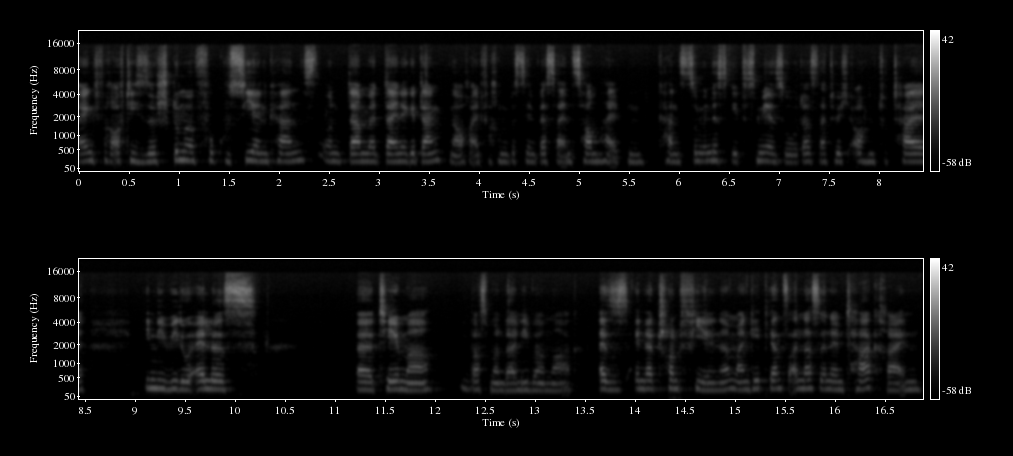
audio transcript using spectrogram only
einfach auf diese Stimme fokussieren kannst und damit deine Gedanken auch einfach ein bisschen besser in Zaum halten kannst. Zumindest geht es mir so. Das ist natürlich auch ein total individuelles äh, Thema, was man da lieber mag. Also es ändert schon viel, ne? Man geht ganz anders in den Tag rein.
